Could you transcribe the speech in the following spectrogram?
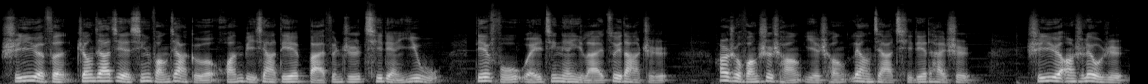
十一月份张家界新房价格环比下跌百分之七点一五，跌幅为今年以来最大值。二手房市场也呈量价齐跌态势。十一月二十六日，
